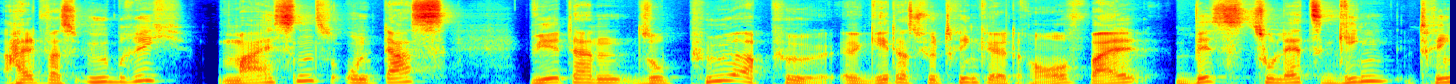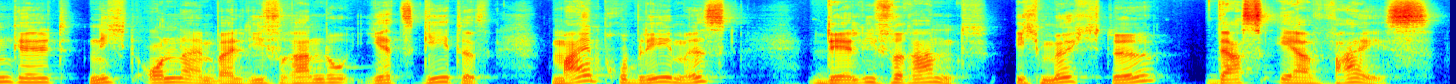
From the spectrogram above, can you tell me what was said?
halt was übrig, meistens. Und das wird dann so peu à peu, äh, geht das für Trinkgeld drauf, weil bis zuletzt ging Trinkgeld nicht online bei Lieferando, jetzt geht es. Mein Problem ist, der Lieferant, ich möchte, dass er weiß,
